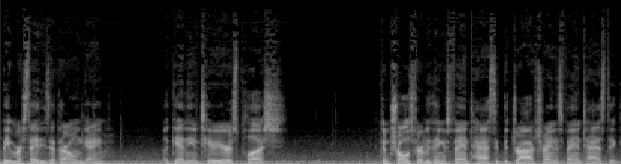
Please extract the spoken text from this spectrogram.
beat Mercedes at their own game. Again, the interior is plush. Controls for everything is fantastic. The drivetrain is fantastic.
